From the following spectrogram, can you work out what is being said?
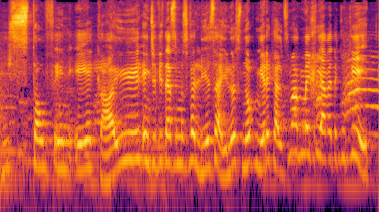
die stof en ek huil. En jy weet as mos verlees, hy is nog meer ek huil. Smaak my gee wat ek ook het.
